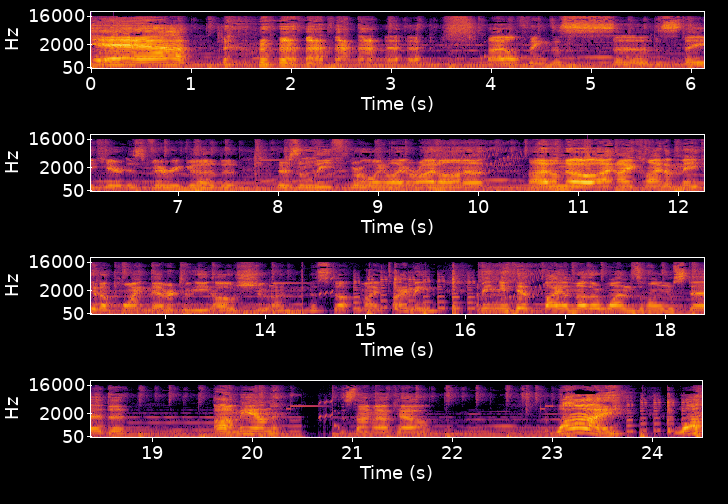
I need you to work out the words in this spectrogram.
Yeah! I don't think this uh, the steak here is very good. There's a leaf growing like right on it. I don't know. I, I kind of make it a point never to eat. Oh shoot! I messed up my timing. Being hit by another one's homestead. Ah oh, man! This time out, cow. Why? Why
